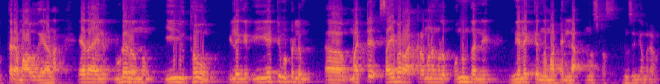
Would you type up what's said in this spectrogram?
ഉത്തരമാവുകയാണ്. ഏതായാലും ഉടനൊന്നും ഈ യുദ്ധവും ഇല്ലെങ്കിൽ ഈ ഏറ്റുമുട്ടലും മറ്റ് സൈബർ ആക്രമണങ്ങളും ഒന്നും തന്നെ നിലയ്ക്കുന്ന മട്ടില്ല. ന്യൂസ് ഡെസ്ക് ന്യൂസിന്റെ മലയാളം.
